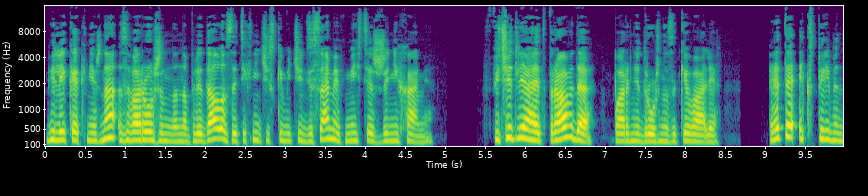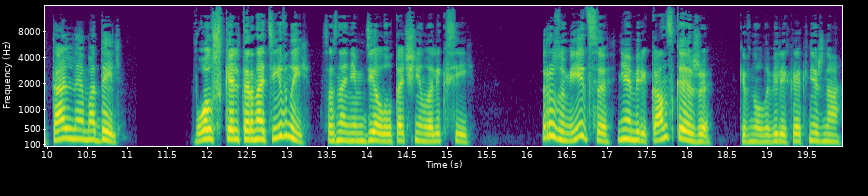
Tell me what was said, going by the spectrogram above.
Великая княжна завороженно наблюдала за техническими чудесами вместе с женихами. «Впечатляет, правда?» – парни дружно закивали. «Это экспериментальная модель». «Волжский альтернативный?» сознанием дела уточнил Алексей. «Разумеется, не американская же», — кивнула великая княжна.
